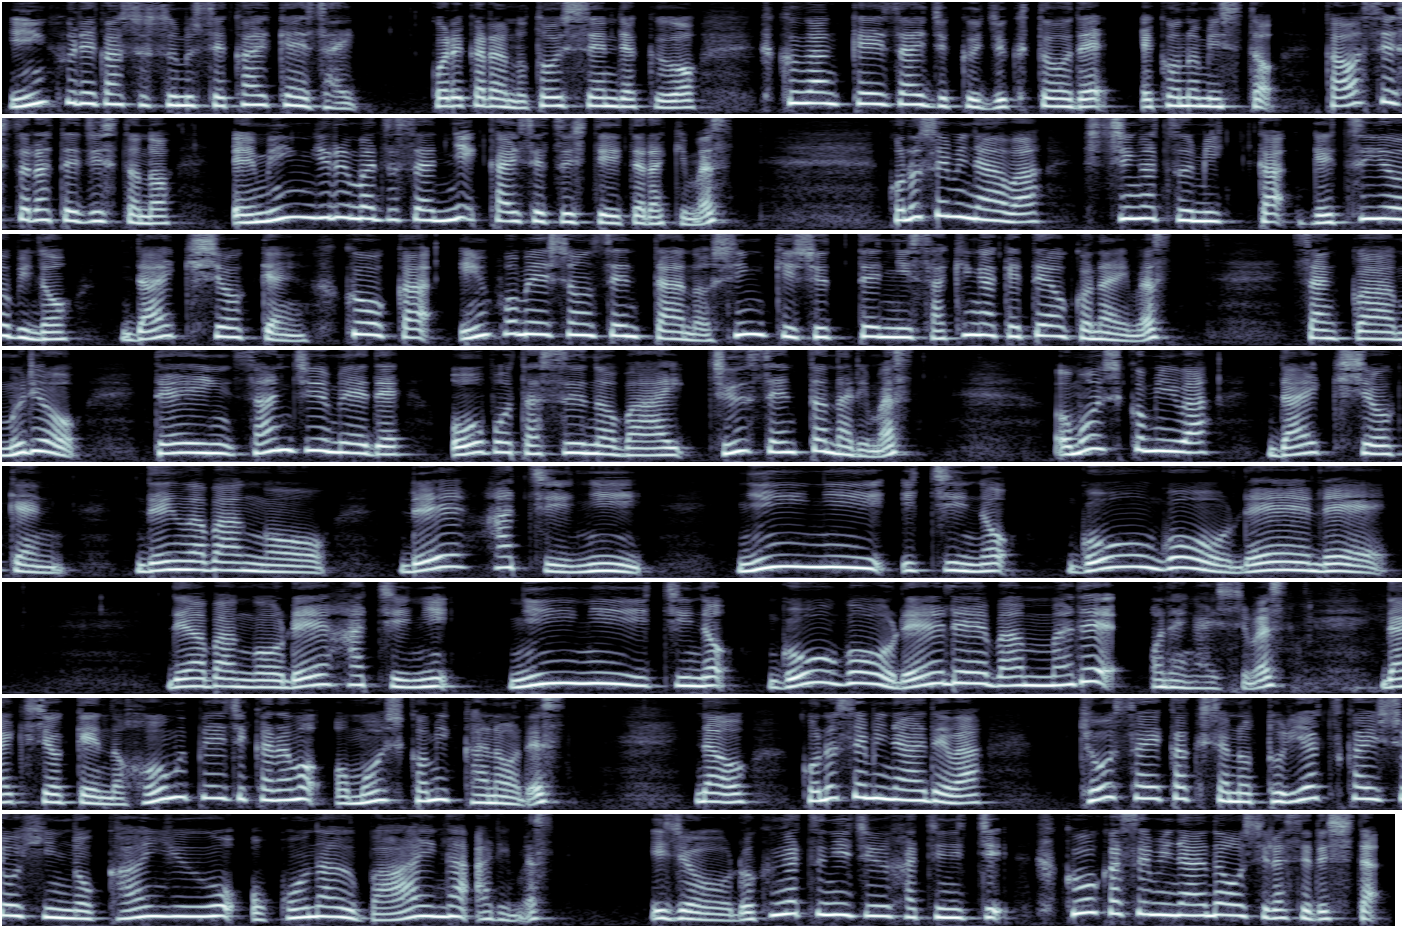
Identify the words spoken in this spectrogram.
インフレが進む世界経済。これからの投資戦略を複眼経済塾塾頭でエコノミスト、為替ストラテジストのエミン・ユルマズさんに解説していただきます。このセミナーは7月3日月曜日の大気証券福岡インフォメーションセンターの新規出店に先駆けて行います。参加は無料、定員30名で応募多数の場合、抽選となります。お申し込みは、大気証券、電話番号082-221-5500電話番号082-221-5500番までお願いします。大気証券のホームページからもお申し込み可能です。なお、このセミナーでは、共済各社の取扱商品の勧誘を行う場合があります。以上、6月28日、福岡セミナーのお知らせでした。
